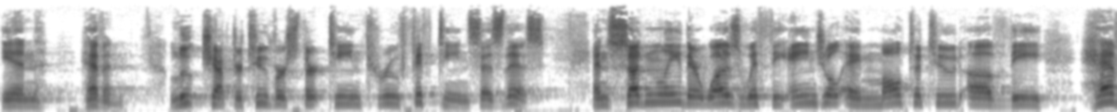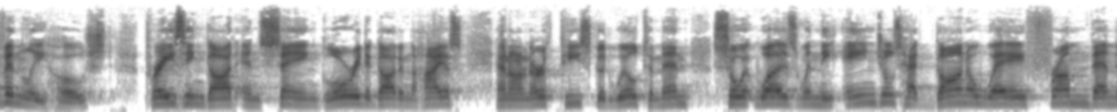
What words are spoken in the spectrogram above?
In heaven. Luke chapter 2, verse 13 through 15 says this And suddenly there was with the angel a multitude of the heavenly host praising God and saying, Glory to God in the highest, and on earth peace, goodwill to men. So it was when the angels had gone away from them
